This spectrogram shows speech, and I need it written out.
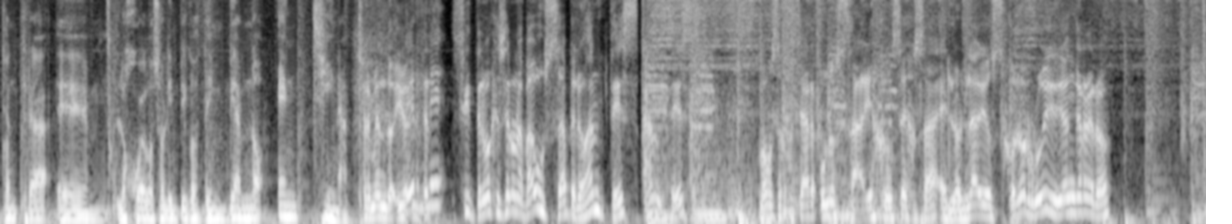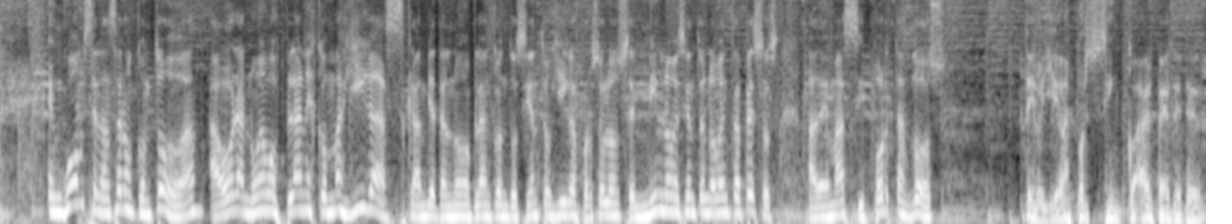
contra eh, los Juegos Olímpicos de Invierno en China. Tremendo. Sí, tenemos que hacer una pausa, pero antes, antes, vamos a escuchar unos sabios consejos ¿ah? en los labios color rubio Iván Guerrero. En WOM se lanzaron con todo, ¿ah? Ahora nuevos planes con más gigas. Cámbiate al nuevo plan con 200 gigas por solo 11.990 pesos. Además, si portas dos, te lo llevas por 5, a ver, espérate, espérate,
